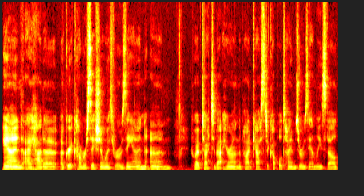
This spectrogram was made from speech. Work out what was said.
and i had a, a great conversation with roseanne um, who i've talked about here on the podcast a couple times roseanne Liesveld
